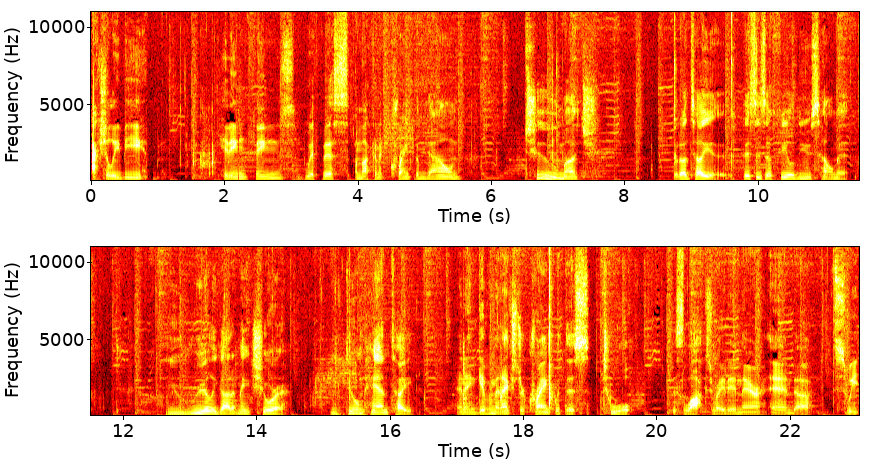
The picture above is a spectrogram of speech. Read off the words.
actually be hitting things with this. I'm not gonna crank them down too much, but I'll tell you, this is a field use helmet. You really gotta make sure you do them hand tight and then give them an extra crank with this tool. This locks right in there and uh, sweet.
